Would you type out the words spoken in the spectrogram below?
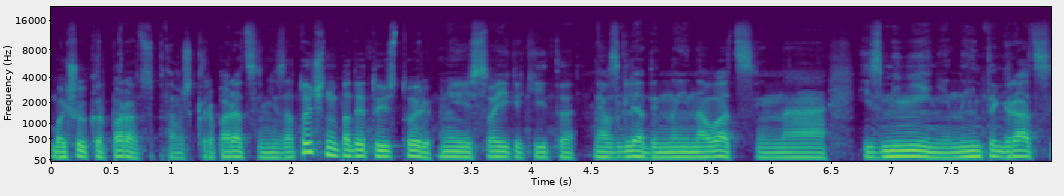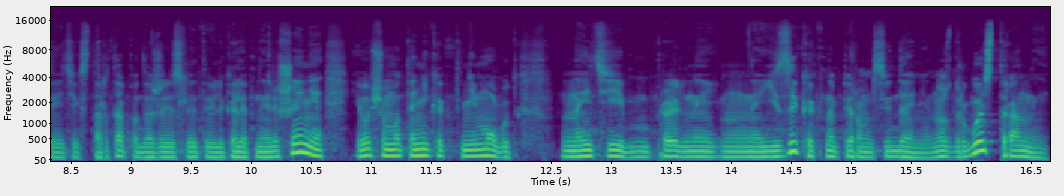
большую корпорацию, потому что корпорация не заточена под эту историю, у нее есть свои какие-то взгляды на инновации, на изменения, на интеграции этих стартапов, даже если это великолепное решение. И, в общем, вот они как-то не могут найти правильный язык, как на первом свидании. Но, с другой стороны,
